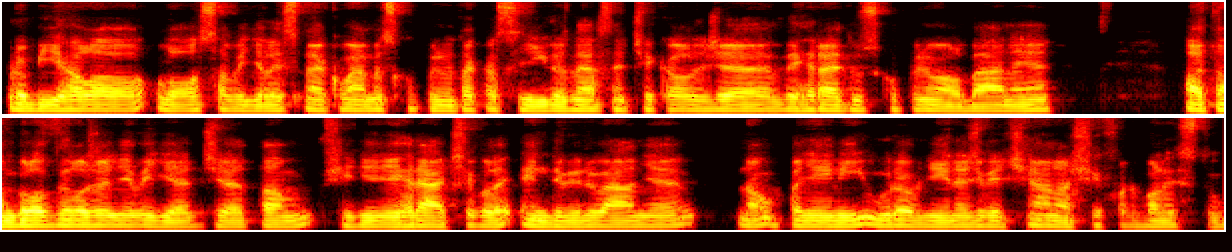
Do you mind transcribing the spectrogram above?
probíhalo los a viděli jsme, jakou máme skupinu, tak asi nikdo z nás nečekal, že vyhraje tu skupinu Albánie. Ale tam bylo vyloženě vidět, že tam všichni hráči byli individuálně na úplně jiný úrovni než většina našich fotbalistů.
